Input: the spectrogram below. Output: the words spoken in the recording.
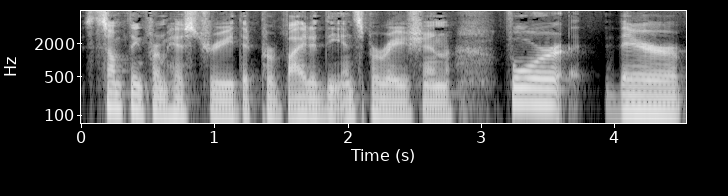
something from history that provided the inspiration for their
